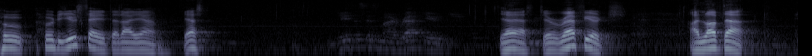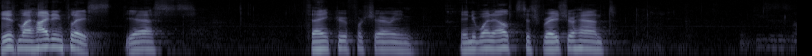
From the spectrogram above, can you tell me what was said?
who, who do you say that I am? Yes? Jesus is my refuge. Yes, your refuge. I love that. He is my hiding place. Yes. Thank you for sharing. Anyone else, just raise your hand. Jesus is my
